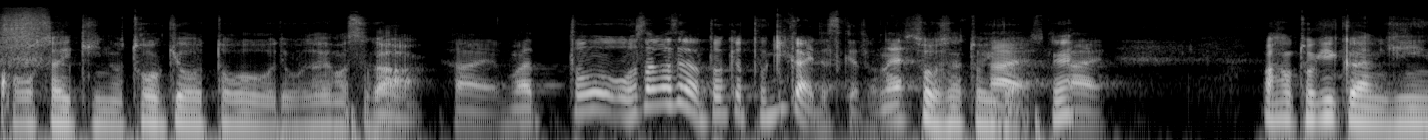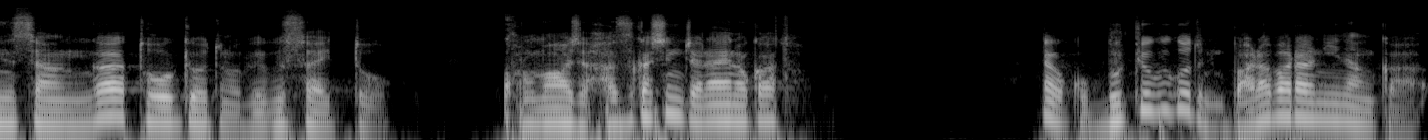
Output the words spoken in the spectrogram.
こう最近の東京都でございますが、はい。まあ、と、大阪市は東京都議会ですけどね。そうですね、都議会ですね。はい。はいまあ、その都議会の議員さんが東京都のウェブサイト、このままじゃ恥ずかしいんじゃないのかと。なんかこう、部局ごとにバラバラになんか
